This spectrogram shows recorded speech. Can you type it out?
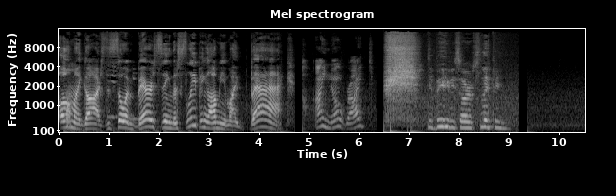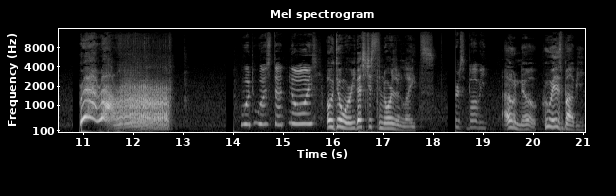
Oh my gosh, this is so embarrassing. They're sleeping on me in my back. I know, right? The babies are sleeping. What was that noise? Oh, don't worry, that's just the Northern Lights. Where's Bobby? Oh no, who is Bobby?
